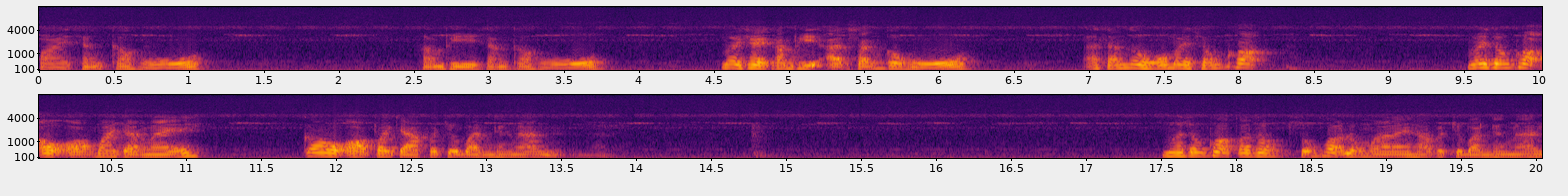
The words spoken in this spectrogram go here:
ฝ่ายสังฆโหคำพีร์สังฆโห ไม่ใช่คำพีร์อสังฆโหอสังฆโหไม่สงเคราะห์ไม่สงเคราะห์เอาออกมาจากไหน ก็ออกไปจากปัจจุบันทั้งนั้น เมื่อสงเคราะห์ก็ต้องสงเคราะห์ลงมาในหาปัจจุบันทั้งนั้น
